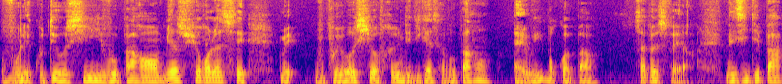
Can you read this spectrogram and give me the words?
vous l'écoutez aussi, vos parents, bien sûr, on le sait. Mais vous pouvez aussi offrir une dédicace à vos parents. Eh oui, pourquoi pas? Ça peut se faire. N'hésitez pas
